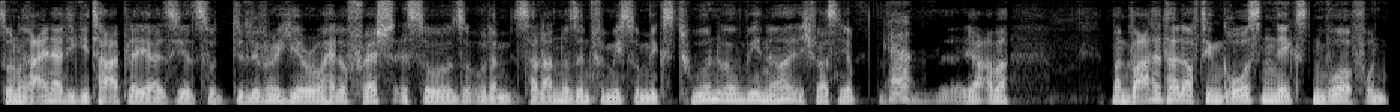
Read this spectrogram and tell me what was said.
so ein reiner Digitalplayer ist. Jetzt so Delivery Hero, HelloFresh ist so, so oder Zalando sind für mich so Mixturen irgendwie, ne? Ich weiß nicht, ob, ja, ja aber man wartet halt auf den großen nächsten Wurf und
